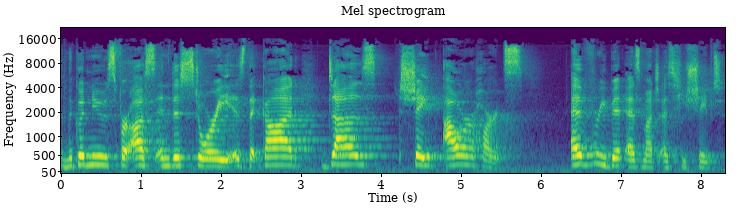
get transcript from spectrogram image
And the good news for us in this story is that God does shape our hearts every bit as much as He shaped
